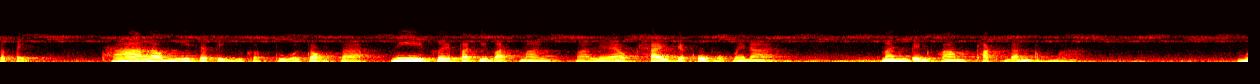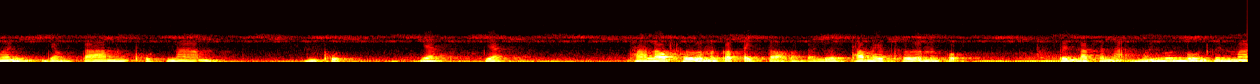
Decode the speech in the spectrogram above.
สติถ้าเรามีสติอยู่กับตัวต้องทราบ นี่เคยปฏิบัติมามาแล้วใครจะโกหกไม่ได้ มันเป็นความผลักดันออกมา เหมือนอย่างตามันผุดน้ำมันผุดยักยักถ้าเราเผลอมันก็ติดต่อกันไปเรื่อยถ้าไม่เผลอมันก็เป็นลักษณะเหมือนหนุนหนุนขึ้นมา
